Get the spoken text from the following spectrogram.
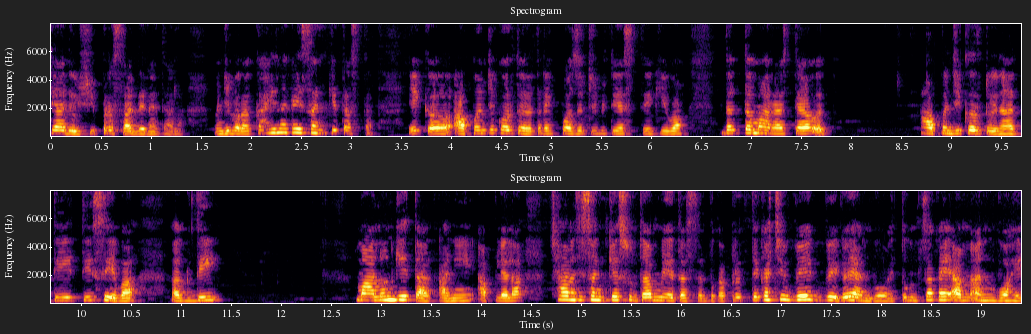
त्या दिवशी प्रसाद देण्यात आला. म्हणजे बघा काही ना काही संकेत असतात. एक आपण जे करतोय ना तर एक पॉझिटिव्हिटी असते किंवा दत्त महाराज त्या आपण जी करतोय ना ती ती सेवा अगदी मानून घेतात आणि आपल्याला छान असे संकेतसुद्धा मिळत असतात. बघा प्रत्येकाचे वेगवेगळे अनुभव आहेत. तुमचा काही अनुभव आहे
